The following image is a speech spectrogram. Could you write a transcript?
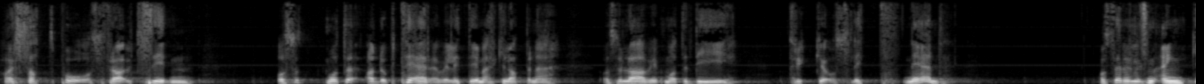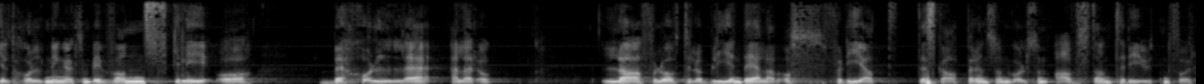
har, satt på oss fra utsiden. Og så på en måte adopterer vi litt de merkelappene, og så lar vi på en måte de trykke oss litt ned. Og så er det liksom enkeltholdninger som blir vanskelig å beholde eller å la få lov til å bli en del av oss, fordi at det skaper en sånn voldsom avstand til de utenfor.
